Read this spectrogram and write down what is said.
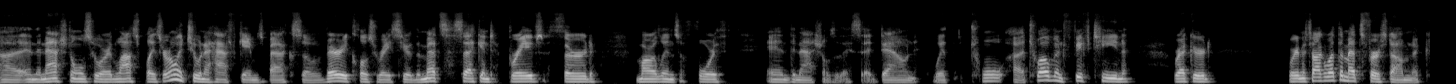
Uh, and the Nationals, who are in last place, are only two and a half games back. So, very close race here. The Mets second, Braves third, Marlins fourth, and the Nationals, as I said, down with tw- uh, 12 and 15 record. We're going to talk about the Mets first, Dominic.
